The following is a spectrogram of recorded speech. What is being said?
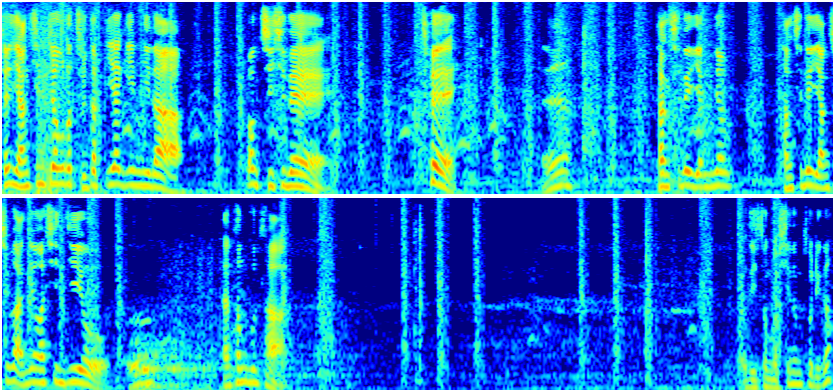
전 양심적으로 둘 다 삐약입니다. 뻥치시네. 퇴. 응? 당신의 양념, 당신의 양심은 안녕하신지요? 응? 단성분사. 어디선가 신음소리가?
